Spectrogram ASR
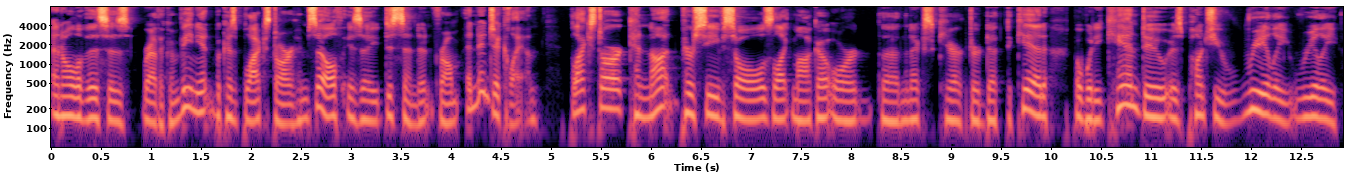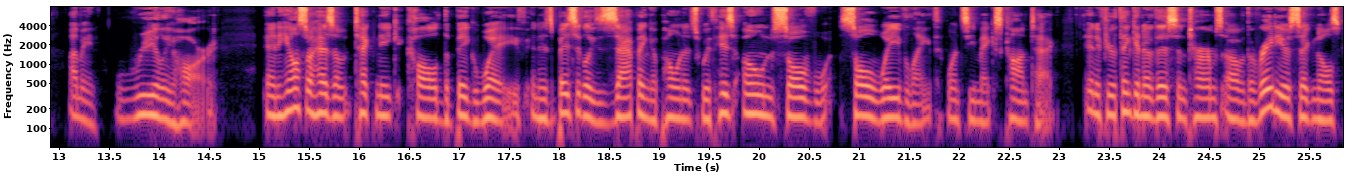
and all of this is rather convenient because Black Star himself is a descendant from a ninja clan. Blackstar cannot perceive souls like Maka or the, the next character, Death the Kid, but what he can do is punch you really, really, I mean, really hard. And he also has a technique called the Big Wave, and it's basically zapping opponents with his own soul, soul wavelength once he makes contact. And if you're thinking of this in terms of the radio signals,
